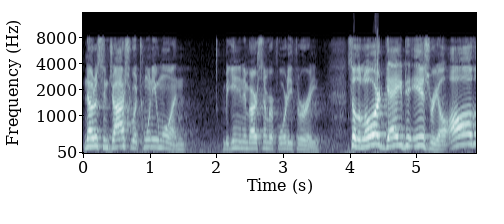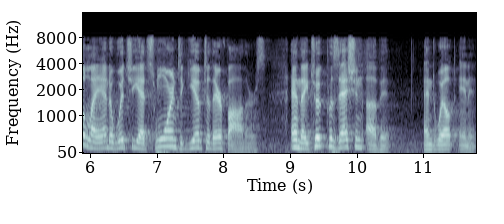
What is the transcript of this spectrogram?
Notice in Joshua 21, beginning in verse number 43. So the Lord gave to Israel all the land of which he had sworn to give to their fathers, and they took possession of it and dwelt in it.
